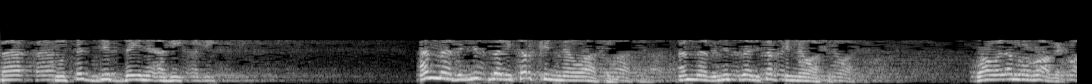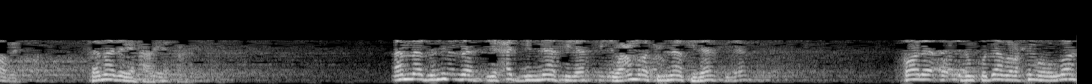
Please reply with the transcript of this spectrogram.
فنسدد دين أبيك أما بالنسبة لترك النوافل أما بالنسبة لترك النوافل وهو الأمر الرابع فماذا يفعل؟ أما بالنسبة لحج النافلة وعمرة النافلة قال ابن قدامة رحمه الله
